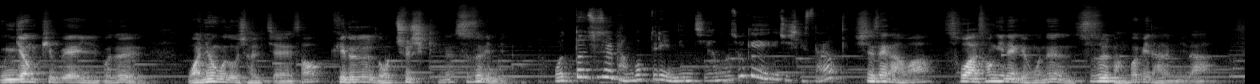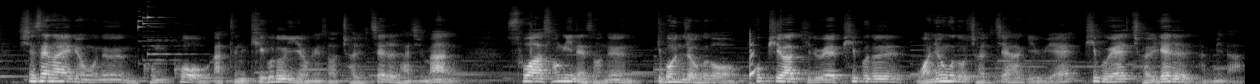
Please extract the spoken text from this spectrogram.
은경 피부의 일부를 원형으로 절제해서 귀두를 노출시키는 수술입니다. 어떤 수술 방법들이 있는지 한번 소개해 주시겠어요? 신생아와 소아 성인의 경우는 수술 방법이 다릅니다. 신생아의 경우는 곰코 같은 기구를 이용해서 절제를 하지만 소아 성인에서는 기본적으로 포피와 기류의 피부를 원형으로 절제하기 위해 피부에 절개를 합니다.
